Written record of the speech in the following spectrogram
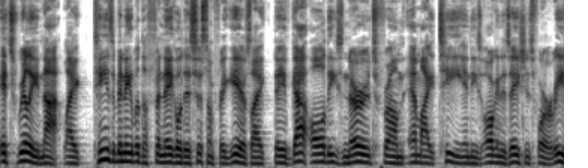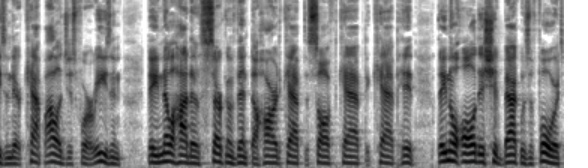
It's really not. Like teams have been able to finagle this system for years. Like they've got all these nerds from MIT and these organizations for a reason. They're capologists for a reason. They know how to circumvent the hard cap, the soft cap, the cap hit. They know all this shit backwards and forwards.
